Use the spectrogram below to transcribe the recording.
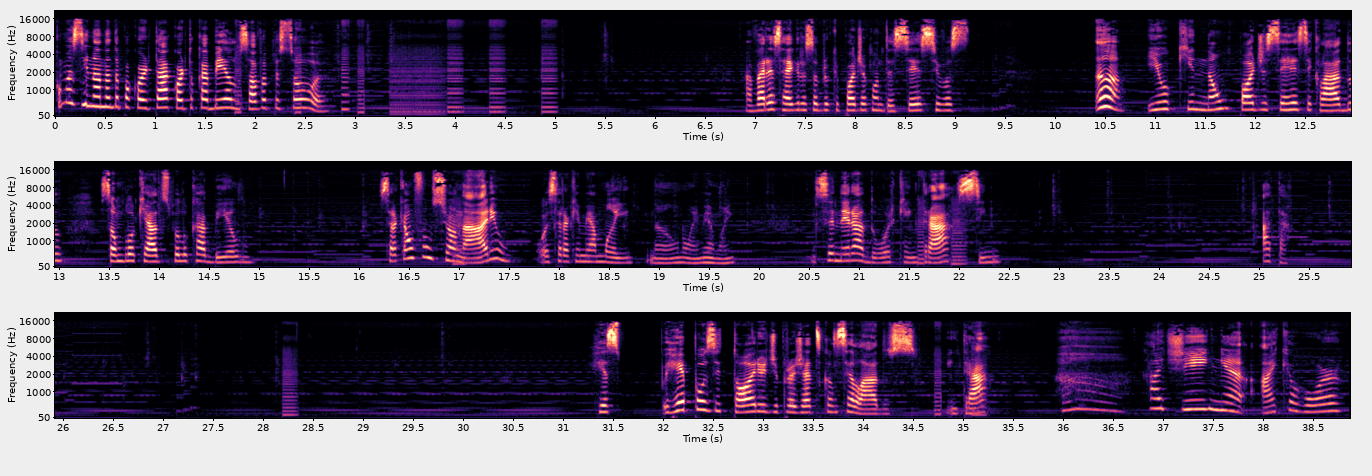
Como assim não há nada pra cortar? Corta o cabelo, salva a pessoa. Há várias regras sobre o que pode acontecer se você... Ah, e o que não pode ser reciclado são bloqueados pelo cabelo. Será que é um funcionário? Ou será que é minha mãe? Não, não é minha mãe. Incinerador. Quer entrar? Sim. Ah, tá. Res repositório de projetos cancelados. Entrar? tadinha! Ai, que horror.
